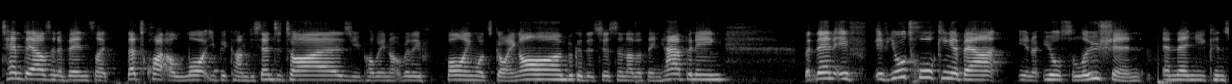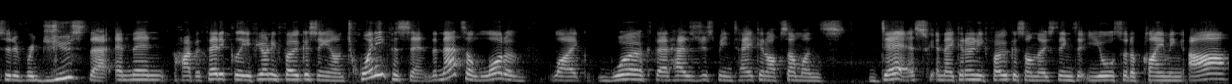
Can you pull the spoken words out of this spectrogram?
10,000 events, like that's quite a lot. You become desensitized. You're probably not really following what's going on because it's just another thing happening. But then if if you're talking about, you know, your solution and then you can sort of reduce that and then hypothetically if you're only focusing on 20%, then that's a lot of like work that has just been taken off someone's desk and they can only focus on those things that you're sort of claiming are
